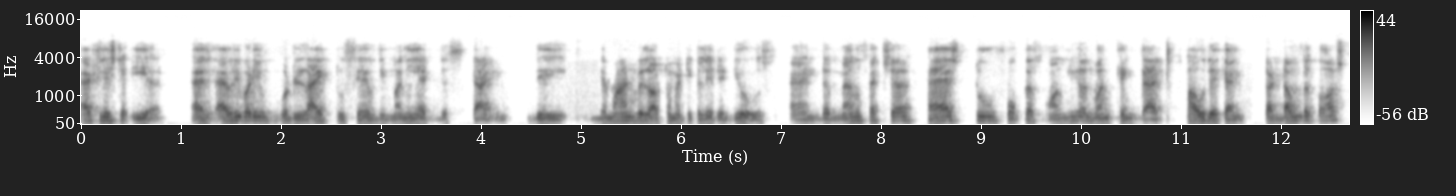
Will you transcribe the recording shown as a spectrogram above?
at least a year as everybody would like to save the money at this time, the demand will automatically reduce and the manufacturer has to focus only on one thing that how they can cut down the cost,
